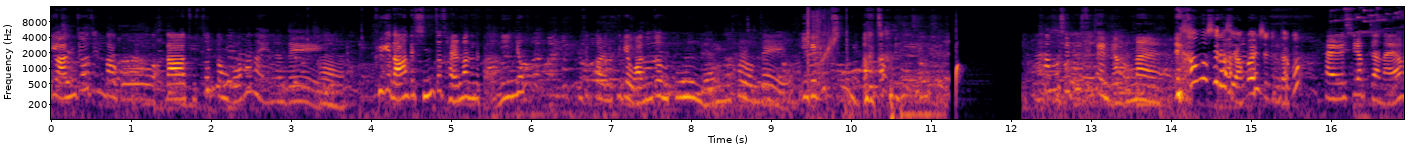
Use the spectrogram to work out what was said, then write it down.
이거 안 지워진다고 나 줬었던 거 하나 있는데 어. 그게 나한테 진짜 잘 맞는 색깔 민용 그 색깔은 그게 완전 봄웜 컬러인데 이게 끝입니다 사무실 필수템 양말 사무실에서 양말 신는다고? 잘 시렵잖아요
